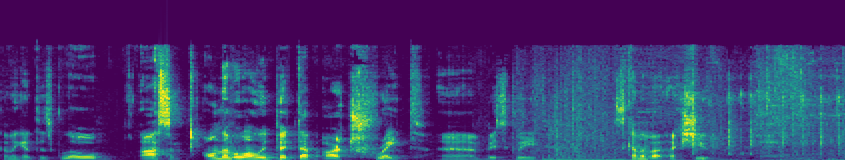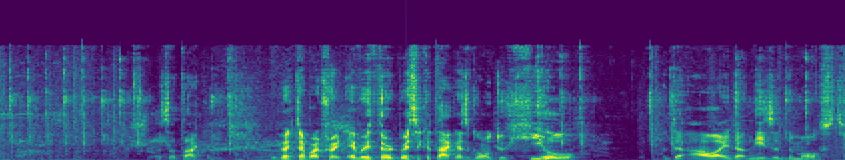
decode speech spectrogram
Gonna get this globe. Awesome. On level one, we picked up our trait. Uh, basically, it's kind of a, actually Let's attack him. We picked up our trait. Every third basic attack is going to heal the ally that needs it the most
